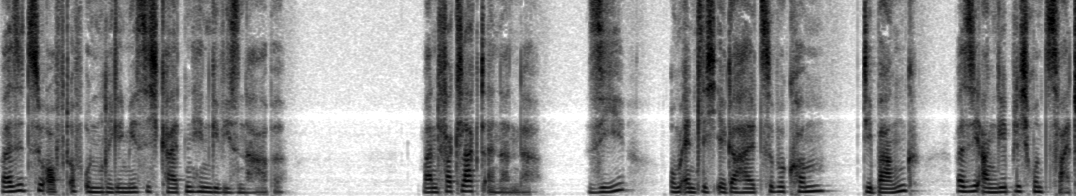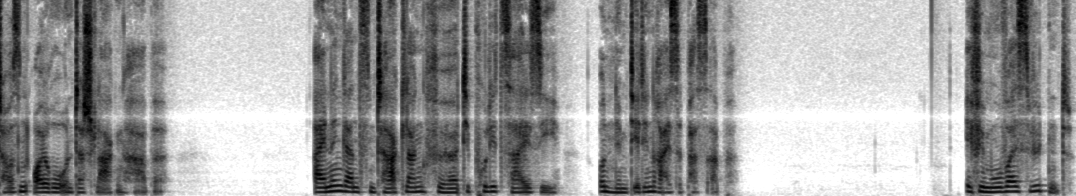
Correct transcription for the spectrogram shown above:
weil sie zu oft auf Unregelmäßigkeiten hingewiesen habe. Man verklagt einander. Sie, um endlich ihr Gehalt zu bekommen, die Bank, weil sie angeblich rund 2000 Euro unterschlagen habe. Einen ganzen Tag lang verhört die Polizei sie und nimmt ihr den Reisepass ab. Efimova ist wütend.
